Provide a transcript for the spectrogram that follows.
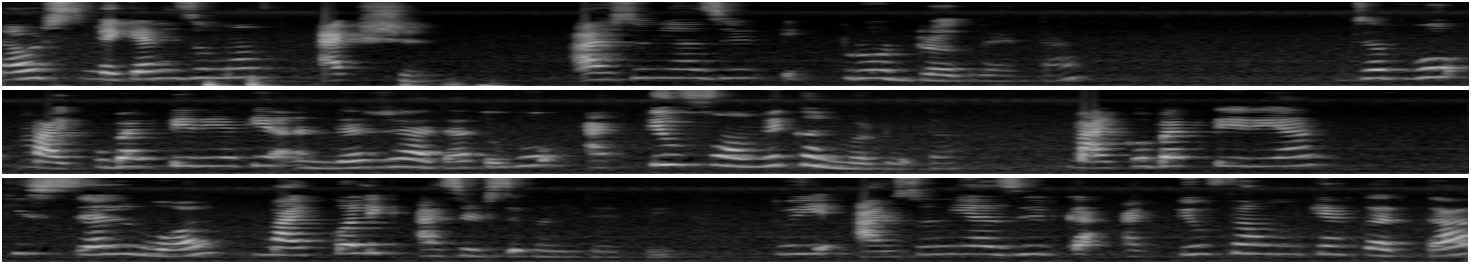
Now its mechanism of action. Isoniazid एक प्रो ड्रग रहता है। जब वो माइकोबैक्टीरिया के अंदर जाता तो वो एक्टिव फॉर्म में कन्वर्ट होता। माइकोबैक्टीरिया की सेल वॉल माइकोलिक एसिड से बनी रहती। तो ये आइसोनियाजिड का एक्टिव फॉर्म क्या करता?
